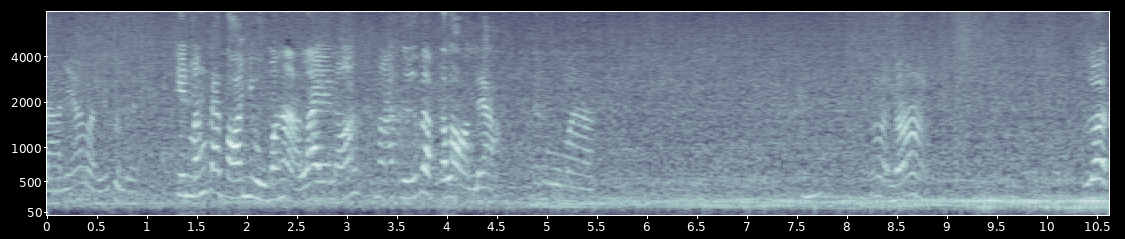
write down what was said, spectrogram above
ร้านนี้อร่อยที่สุดเลย กินมั้งแต่ตอนอยู่มหาลัยเลยเนาะ มาซื้อแบบตลอดเลยอะจะดูมาอร่อยมากเลิศ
